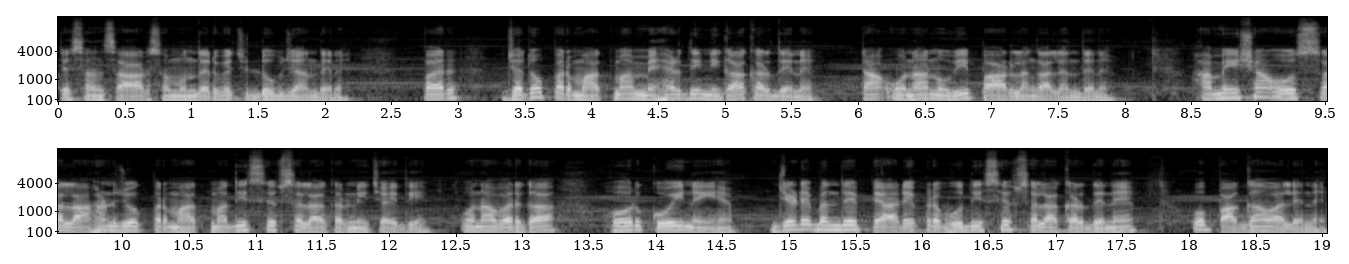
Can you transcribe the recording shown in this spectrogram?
ਤੇ ਸੰਸਾਰ ਸਮੁੰਦਰ ਵਿੱਚ ਡੁੱਬ ਜਾਂਦੇ ਨੇ। ਪਰ ਜਦੋਂ ਪਰਮਾਤਮਾ ਮਿਹਰ ਦੀ ਨਿਗਾਹ ਕਰਦੇ ਨੇ ਤਾਂ ਉਹਨਾਂ ਨੂੰ ਵੀ ਪਾਰ ਲੰਘਾ ਲੈਂਦੇ ਨੇ। ਹਮੇਸ਼ਾ ਉਸ ਸਲਾਹਣਯੋਗ ਪਰਮਾਤਮਾ ਦੀ ਸਿਫਤ ਸਲਾਹ ਕਰਨੀ ਚਾਹੀਦੀ ਹੈ। ਉਹਨਾਂ ਵਰਗਾ ਹੋਰ ਕੋਈ ਨਹੀਂ ਹੈ। ਜਿਹੜੇ ਬੰਦੇ ਪਿਆਰੇ ਪ੍ਰਭੂ ਦੀ ਸਿਫਤ ਸਲਾਹ ਕਰਦੇ ਨੇ, ਉਹ ਪਾਗਾਂ ਵਾਲੇ ਨੇ।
